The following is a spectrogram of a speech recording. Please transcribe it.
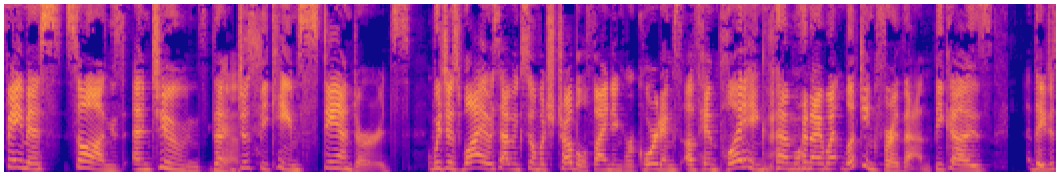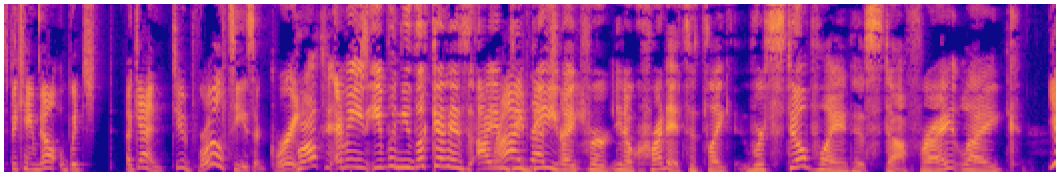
famous songs and tunes that Yes. just became standards. Which is why I was having so much trouble finding recordings of him playing them when I went looking for them because they just became no. Which again, dude, royalties are great. Royalty. I mean, even when you look at his IMDb, like for you know credits, it's like we're still playing his stuff, right? Like, yeah,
